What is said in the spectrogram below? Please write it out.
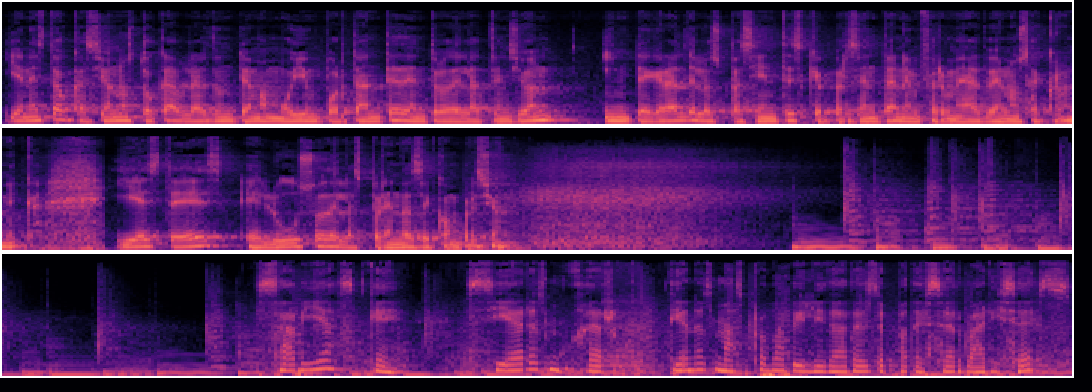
y en esta ocasión nos toca hablar de un tema muy importante dentro de la atención integral de los pacientes que presentan enfermedad venosa crónica, y este es el uso de las prendas de compresión. ¿Sabías que si eres mujer tienes más probabilidades de padecer varices?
